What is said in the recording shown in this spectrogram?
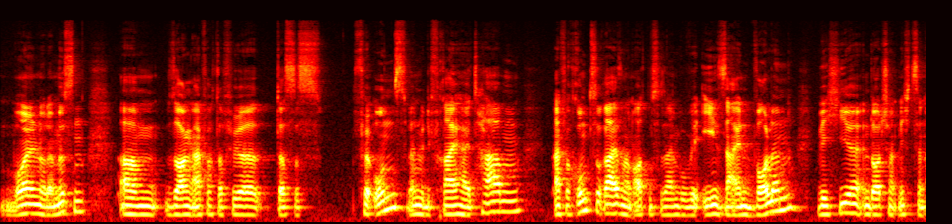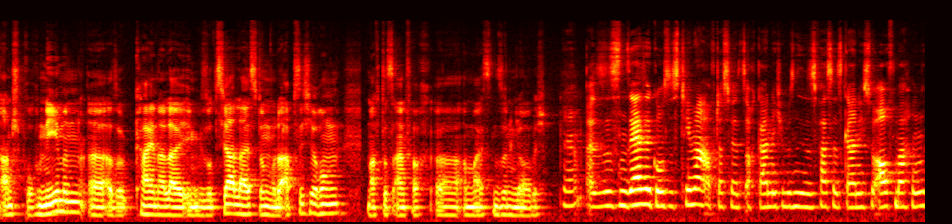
wollen oder müssen, ähm, sorgen einfach dafür, dass es für uns, wenn wir die Freiheit haben, einfach rumzureisen, an Orten zu sein, wo wir eh sein wollen, wir hier in Deutschland nichts in Anspruch nehmen, äh, also keinerlei irgendwie Sozialleistungen oder Absicherungen, macht das einfach äh, am meisten Sinn, glaube ich. Ja, also es ist ein sehr, sehr großes Thema, auf das wir jetzt auch gar nicht, wir müssen dieses Fass jetzt gar nicht so aufmachen.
